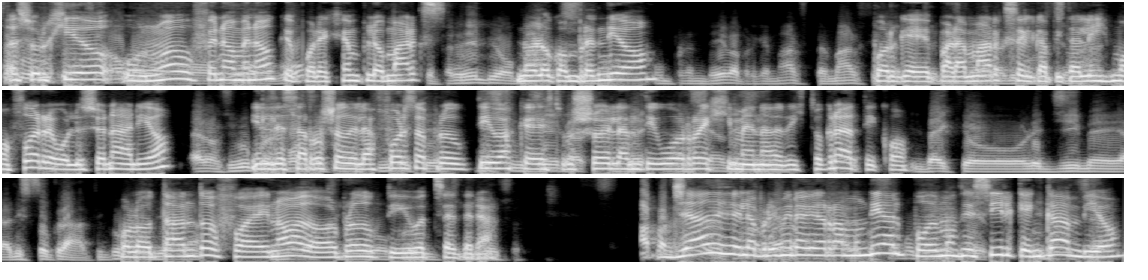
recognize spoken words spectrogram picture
ha surgido un nuevo fenómeno que, por ejemplo, Marx no lo comprendió, porque para Marx el capitalismo fue revolucionario y el desarrollo de las fuerzas productivas que destruyó el antiguo régimen aristocrático. Por lo tanto, fue innovador, productivo, etc. Ya desde la Primera Guerra Mundial podemos decir que, en cambio,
